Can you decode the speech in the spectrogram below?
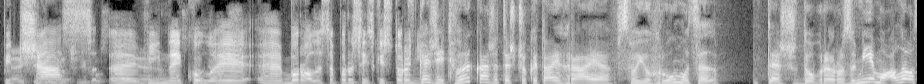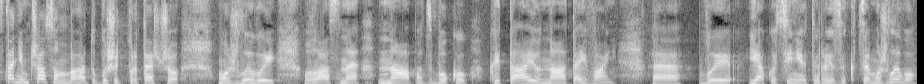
під час е, війни, коли е, боролися по російській стороні. Скажіть, ви кажете, що Китай грає в свою гру. Ми це теж добре розуміємо. Але останнім часом багато пишуть про те, що можливий власне напад з боку Китаю на Тайвань. Е, Ви як оцінюєте ризик? Це можливо?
